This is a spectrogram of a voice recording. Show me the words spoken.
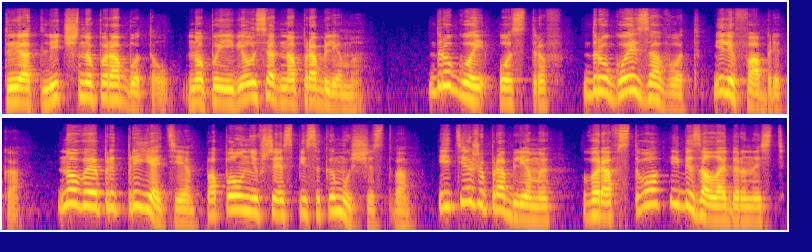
«Ты отлично поработал, но появилась одна проблема». Другой остров, другой завод или фабрика. Новое предприятие, пополнившее список имущества. И те же проблемы – воровство и безалаберность,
